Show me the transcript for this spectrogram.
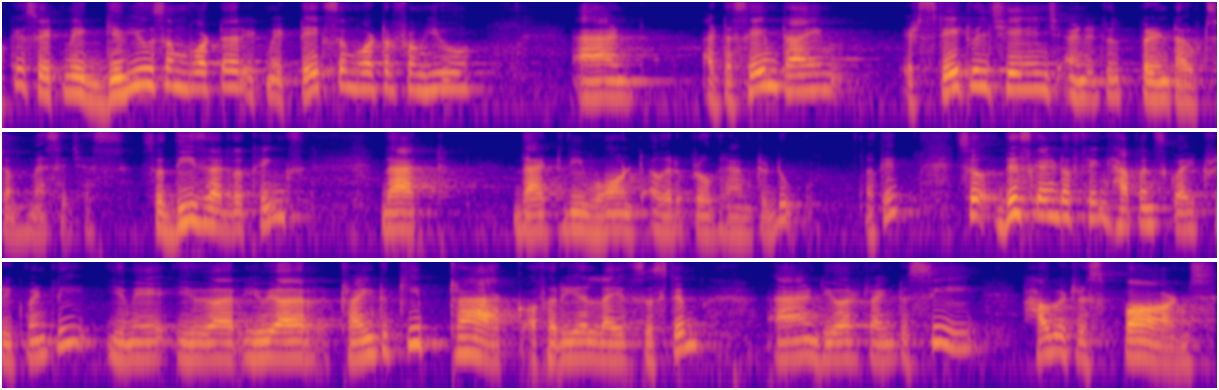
Okay, so it may give you some water, it may take some water from you and at the same time its state will change and it will print out some messages. So these are the things that, that we want our program to do. Okay. So this kind of thing happens quite frequently. You may you are you are trying to keep track of a real life system and you are trying to see how it responds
